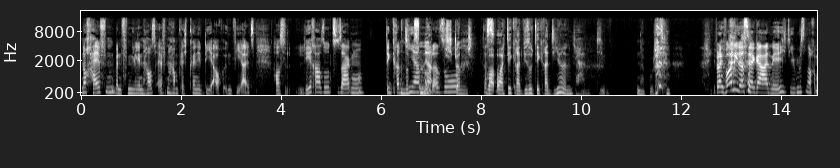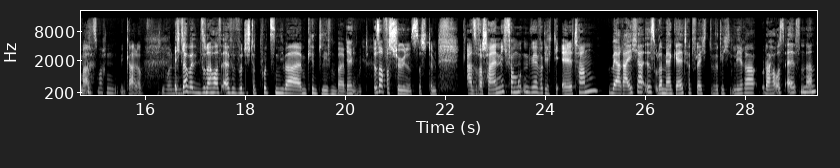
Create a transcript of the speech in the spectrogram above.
noch helfen, wenn Familien Hauselfen haben, vielleicht können die die auch irgendwie als Hauslehrer sozusagen degradieren ja, oder so. Stimmt. Das, Aber oh, degrad, wieso degradieren? ja, die, na gut. Vielleicht wollen die das ja gar nicht. Die müssen auch immer alles machen, egal ob die wollen. oder Ich glaube, so eine Hauselfe würde statt putzen lieber einem Kind lesen Ja, beibringen. gut. Das ist auch was Schönes, das stimmt. Also wahrscheinlich vermuten wir wirklich die Eltern. wer reicher ist oder mehr Geld hat, vielleicht wirklich Lehrer oder Hauselfen dann.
